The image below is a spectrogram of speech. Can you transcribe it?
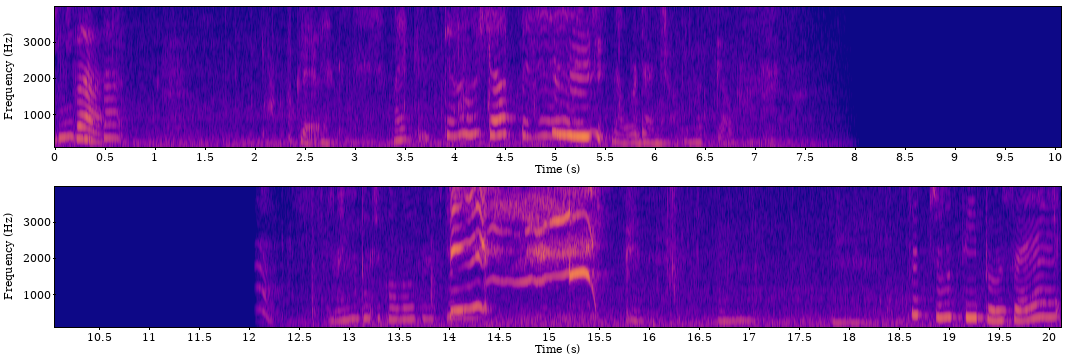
What's that? that? Okay, thanks. Let's go shopping. no, we're done shopping. Let's go. And I'm about to fall over as well. That's what people say.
